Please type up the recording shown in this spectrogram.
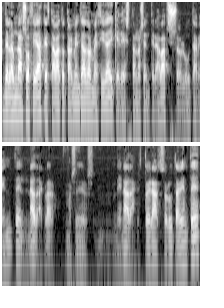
de una sociedad que estaba totalmente adormecida y que de esto no se enteraba absolutamente nada, claro, no sé, de nada. Esto era absolutamente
